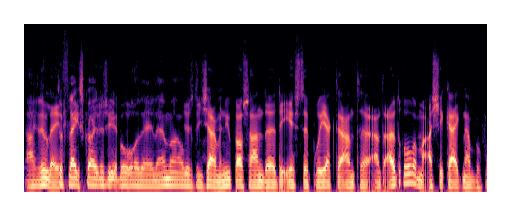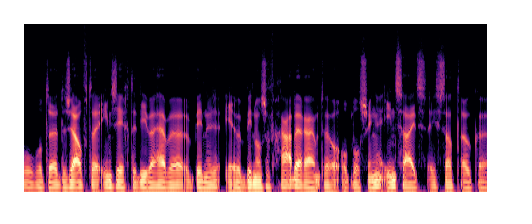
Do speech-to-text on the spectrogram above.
Ja, de, flex kan je dus niet beoordelen. Hè, maar Dus die zijn we nu pas aan de, de eerste projecten aan het, aan het uitrollen. Maar als je kijkt naar bijvoorbeeld eh, dezelfde inzichten die we hebben binnen, eh, binnen onze vergaderruimte oplossingen, Insights, is dat ook eh,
